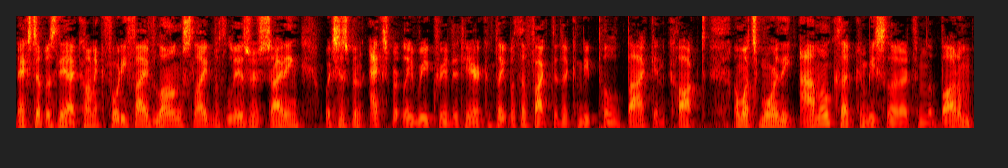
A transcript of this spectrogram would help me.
Next up is the iconic 45 long slide with laser sighting, which has been expertly recreated here, complete with the fact that it can be pulled back and cocked, and what's more, the ammo clip can be slid out from the bottom,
